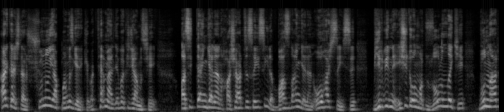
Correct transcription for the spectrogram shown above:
Arkadaşlar şunu yapmamız gerekiyor. Bak temelde bakacağımız şey asitten gelen H artı sayısıyla bazdan gelen OH sayısı birbirine eşit olmak zorunda ki bunlar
